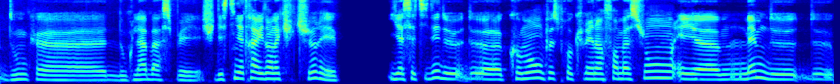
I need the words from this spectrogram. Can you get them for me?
Donc, euh, donc là, bah, je, suis destinée à travailler dans la culture. Et il y a cette idée de, de euh, comment on peut se procurer l'information et même de, de,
